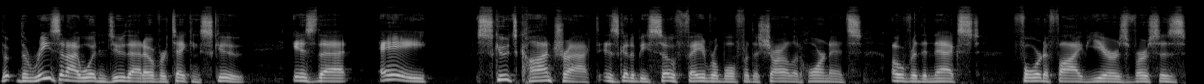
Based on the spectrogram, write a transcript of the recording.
The the reason I wouldn't do that over taking Scoot is that a Scoot's contract is going to be so favorable for the Charlotte Hornets over the next four to five years versus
